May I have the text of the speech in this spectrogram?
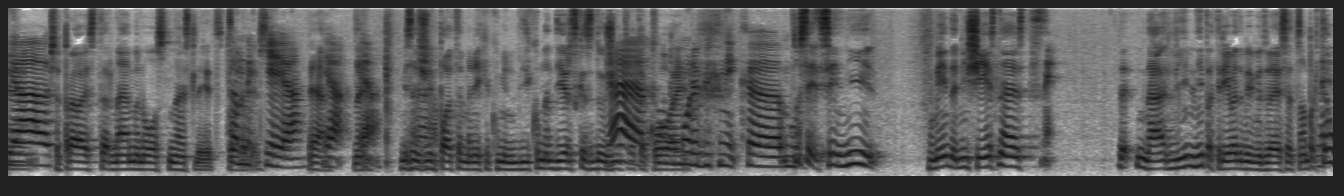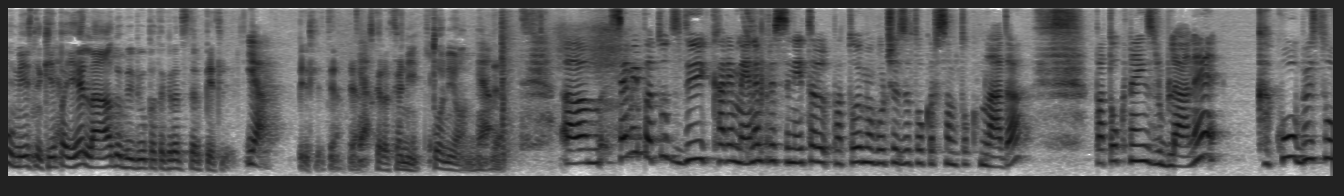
Ja. čeprav je star najmanj 18 let. Tam torej, nekje, ja. Ja, ne. ja. Mislim, da že Ja. pol tam neke komandi- komandirske zadolžitve. ja, ja, to ne more biti nek. Uh, No, se, se ni, pomeni, da ni 16, Ne. Na, ni, ni pa treba, da bi bil 20, no, ampak Ne. tam vmes nekje Ja. pa je lado, bi bil pa takrat star 5 let. ja, Pet let, ja. Ja, Ja, skratka, ni, to ni on. Ja. Ja. Um, se mi pa tudi zdi, kar je mene presenetilo, pa to je mogoče zato, ker sem tako mlada, pa tako ne iz Ljubljane. Kako v bistvu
